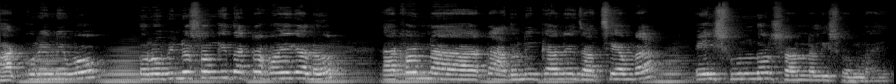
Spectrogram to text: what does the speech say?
ভাগ করে নেব। তো রবীন্দ্রসঙ্গীত একটা হয়ে গেল। এখন একটা আধুনিক গানে যাচ্ছি আমরা, এই সুন্দর স্বর্ণালী সন্ধ্যায়।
